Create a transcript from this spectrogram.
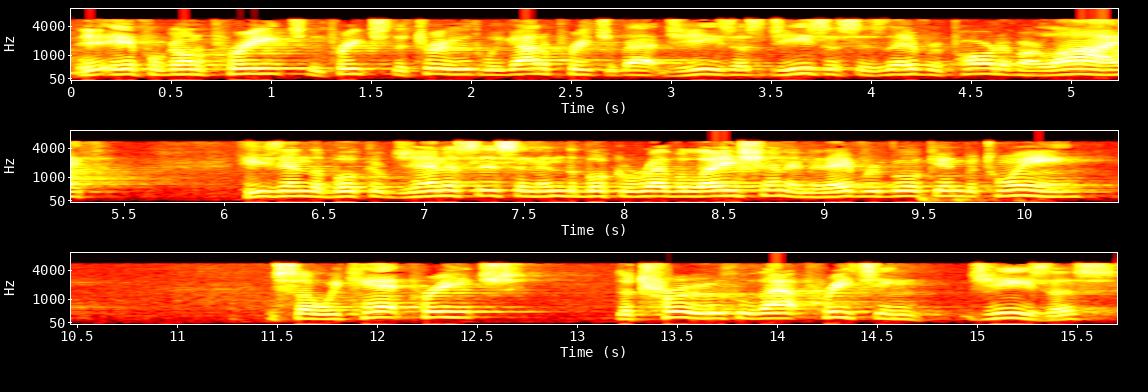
If we're going to preach and preach the truth, we got to preach about Jesus. Jesus is every part of our life. He's in the book of Genesis and in the book of Revelation and in every book in between. So we can't preach the truth without preaching Jesus.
